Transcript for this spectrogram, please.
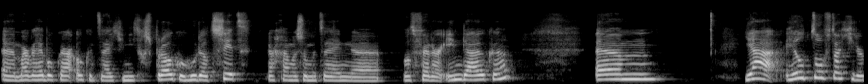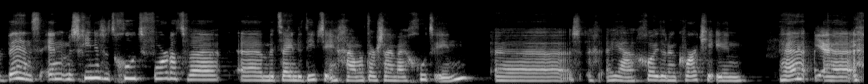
Uh, maar we hebben elkaar ook een tijdje niet gesproken. Hoe dat zit, daar gaan we zo meteen uh, wat verder induiken. Um, ja, heel tof dat je er bent. En misschien is het goed voordat we uh, meteen de diepte ingaan, want daar zijn wij goed in. ja, gooi er een kwartje in Hè? Ja, uh,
